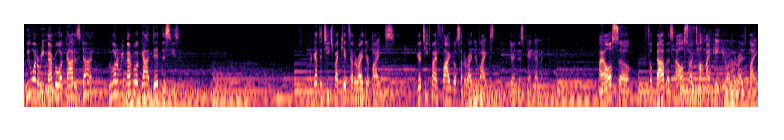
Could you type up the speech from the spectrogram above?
we want to remember what God has done. We want to remember what God did this season. Got to teach my kids how to ride their bikes. I got to teach my five-year-olds how to ride their bikes during this pandemic. I also, I feel bad about this. I also taught my eight-year-old how to ride his bike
